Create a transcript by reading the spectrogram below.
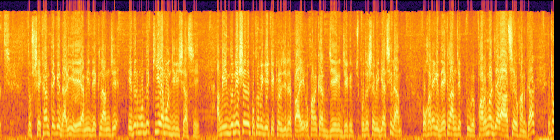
আচ্ছা। তো সেখান থেকে দাঁড়িয়ে আমি দেখলাম যে এদের মধ্যে কি এমন জিনিস আছে? আমি ইন্দোনেশিয়াতে প্রথমে গিয়ে টেকনোলজিটা পাই ওখানকার যে যে প্রদেশে আমি গেছিলাম ওখানে গিয়ে দেখলাম যে ফার্মার যারা আছে ওখানকার একটু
